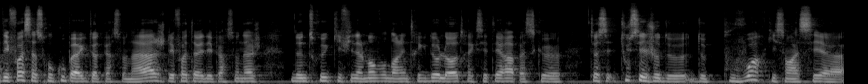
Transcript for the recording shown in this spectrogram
Des fois, ça se recoupe avec d'autres personnages. Des fois, tu avais des personnages d'un truc qui finalement vont dans l'intrigue de l'autre, etc. Parce que tu vois, tous ces jeux de, de pouvoir qui sont assez, euh,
